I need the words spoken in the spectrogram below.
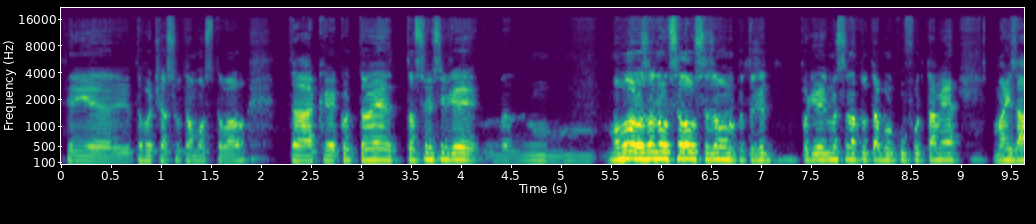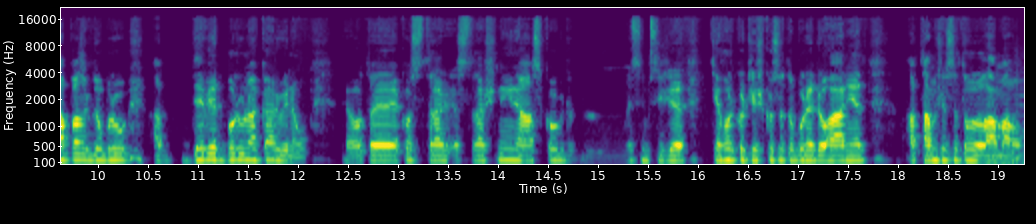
který je, toho času tam hostoval. Tak jako to, je, to si myslím, že mohlo rozhodnout celou sezónu, protože podívejme se na tu tabulku, furt tam je, mají zápas k dobru a devět bodů na Karvinou. Jo, to je jako stra, strašný náskok myslím si, že tě horko těžko se to bude dohánět a tam, že se to lámalo.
